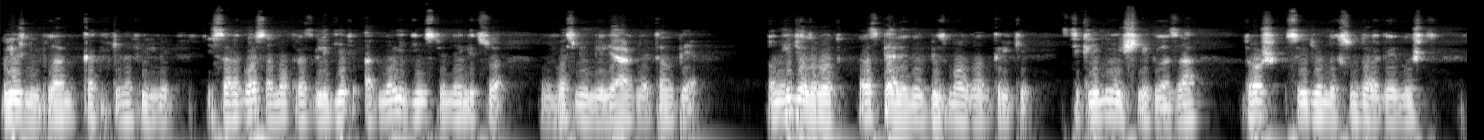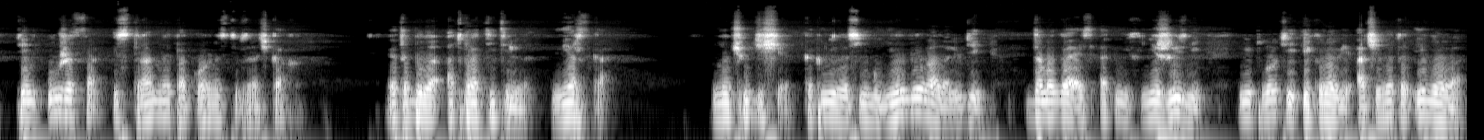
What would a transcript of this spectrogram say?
ближний план, как в кинофильме, и Сарагоса мог разглядеть одно единственное лицо в восьмимиллиардной толпе. Он видел рот, распяленный в безмолвном крике, стекленеющие глаза, дрожь сведенных судорогой мышц, тень ужаса и странной покорности в зрачках. Это было отвратительно, мерзко. Но чудище, как милость ему, не убивало людей, домогаясь от них ни жизни, ни плоти и крови, а чего-то иного,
